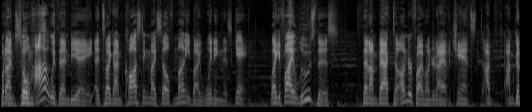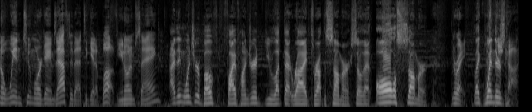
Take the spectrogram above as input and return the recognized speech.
But I'm so hot with NBA, it's like I'm costing myself money by winning this game. Like if I lose this, then I'm back to under 500. I have a chance. I'm I'm gonna win two more games after that to get above. You know what I'm saying? I think once you're above 500, you let that ride throughout the summer, so that all summer, Right. like when there's peacock.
